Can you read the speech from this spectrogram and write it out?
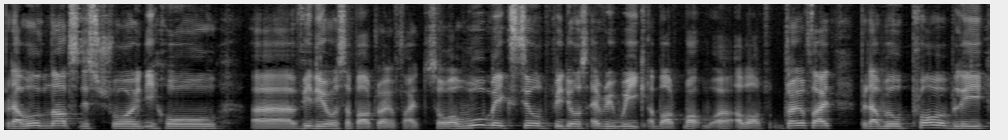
but I will not destroy the whole uh, videos about Dragonflight. So I will make still videos every week about uh, about Dragonflight, but I will probably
